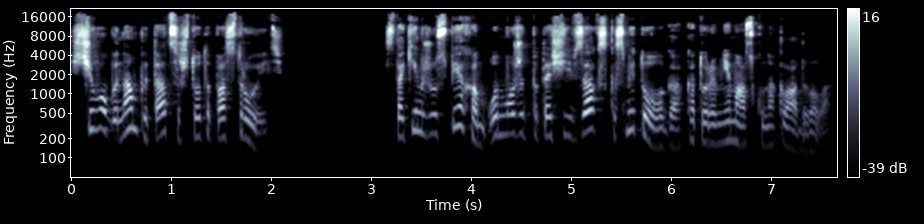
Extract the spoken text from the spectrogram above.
С чего бы нам пытаться что-то построить? С таким же успехом он может потащить в ЗАГС косметолога, который мне маску накладывала.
